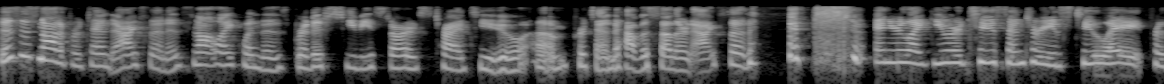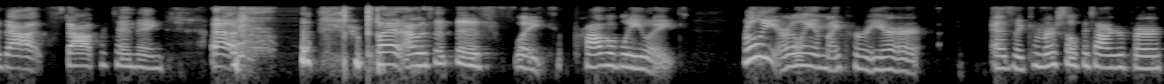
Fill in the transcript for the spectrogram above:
this is not a pretend accent. It's not like when those British TV stars try to um, pretend to have a Southern accent. and you're like, you are two centuries too late for that. Stop pretending. Uh, but I was at this, like, probably like really early in my career as a commercial photographer.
